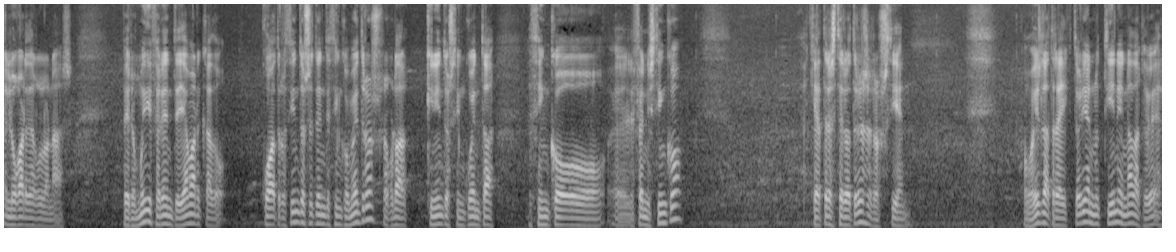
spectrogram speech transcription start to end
en lugar de GLONASS, pero muy diferente, ya ha marcado 475 metros, recordad 550 5, el Fenix 5, aquí a 303 a los 100. Como veis la trayectoria no tiene nada que ver.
